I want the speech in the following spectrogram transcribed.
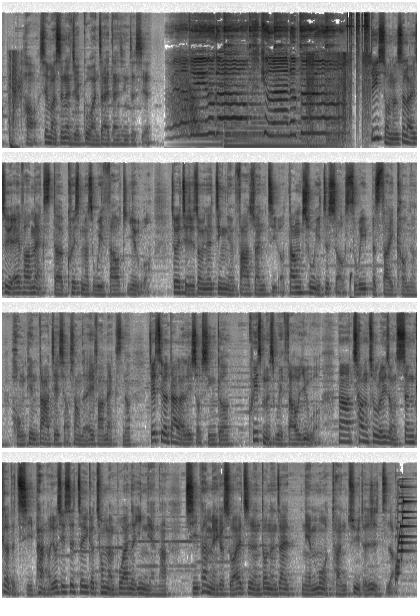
好，先把圣诞节过完，再来担心这些。第一首呢是来自于 Ava Max 的《Christmas Without You》哦，这位姐姐终于在今年发专辑了。当初以这首《Sweet Psycho》呢红遍大街小巷的 Ava Max 呢，这次又带来了一首新歌《Christmas Without You》哦，那唱出了一种深刻的期盼哦，尤其是这一个充满不安的一年啊。期盼每个所爱之人都能在年末团聚的日子啊，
